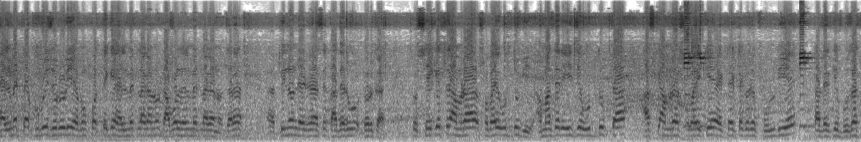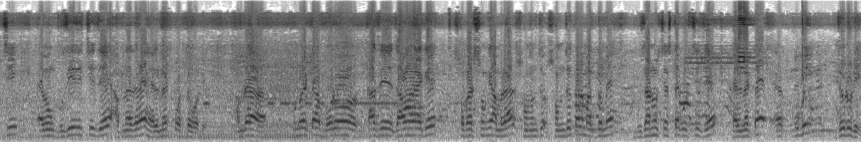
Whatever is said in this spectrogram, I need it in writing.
হেলমেটটা খুবই জরুরি এবং প্রত্যেকে হেলমেট লাগানো ডাবল হেলমেট লাগানো, যারা পিলন রাইডার আছে তাদেরও দরকার। তো সেই ক্ষেত্রে আমরা সবাই উদ্যোগী। আমাদের এই যে উদ্যোগটা, আজকে আমরা সবাইকে একটা একটা করে ফুল দিয়ে তাদেরকে বোঝাচ্ছি এবং বুঝিয়ে দিচ্ছি যে আপনারা হেলমেট পরতে হবে। আমরা কোনো একটা বড় কাজে যাওয়ার আগে সবার সঙ্গে আমরা সমঝ- সমঝোতার মাধ্যমে বোঝানোর চেষ্টা করছি যে হেলমেটটা খুবই জরুরি।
